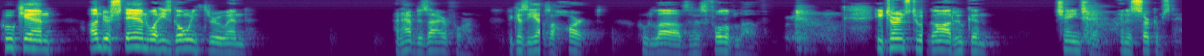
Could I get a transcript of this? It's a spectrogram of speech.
who can understand what he's going through and, and have desire for him, because he has a heart who loves and is full of love. He turns to a God who can change him in his circumstance.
